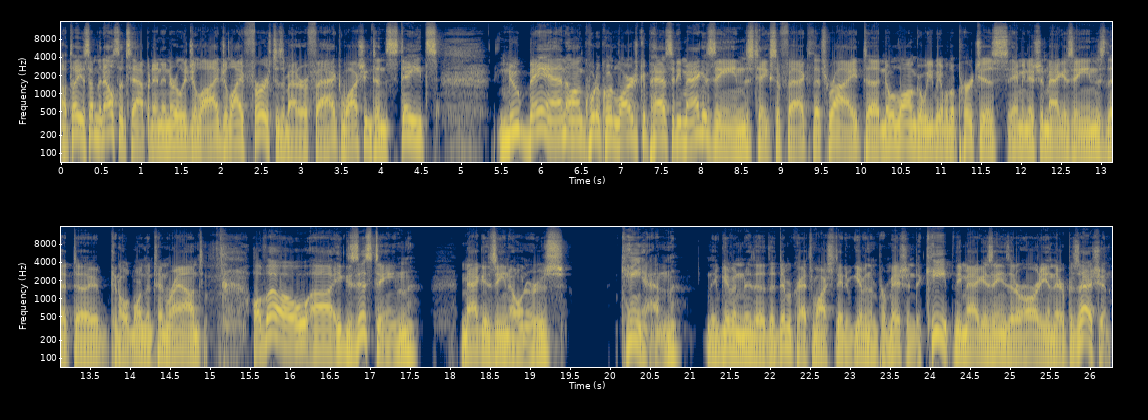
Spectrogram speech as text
I'll tell you something else that's happening in early July, July 1st, as a matter of fact. Washington State's New ban on quote unquote large capacity magazines takes effect. That's right. Uh, no longer will you be able to purchase ammunition magazines that uh, can hold more than 10 rounds. Although uh, existing magazine owners can, they've given the, the Democrats in Washington State have given them permission to keep the magazines that are already in their possession,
